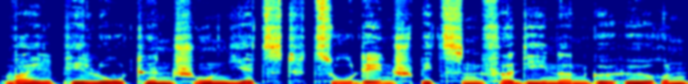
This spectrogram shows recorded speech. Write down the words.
weil Piloten schon jetzt zu den Spitzenverdienern gehören,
